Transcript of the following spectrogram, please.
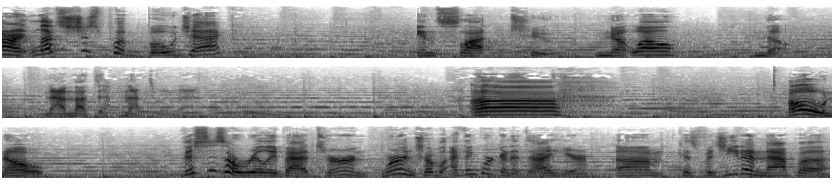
all right, let's just put Bojack in slot two. No, well, no, no, I'm not. I'm not doing that. Uh, oh no, this is a really bad turn. We're in trouble. I think we're gonna die here. Um, because Vegeta and Nappa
